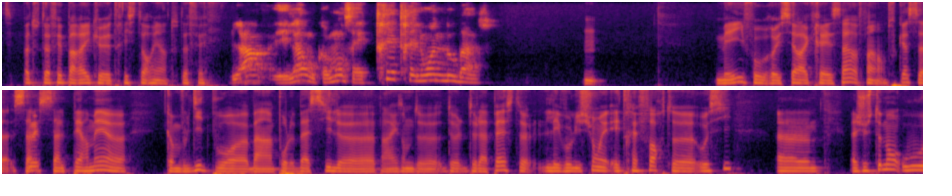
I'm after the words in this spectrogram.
C'est pas tout à fait pareil que être historien, tout à fait. Là, et là, on commence à être très très loin de nos bases. Hmm. Mais il faut réussir à créer ça. Enfin, en tout cas, ça, ça, le permet, euh, comme vous le dites, pour, euh, ben, pour le bacille, par exemple, de, de, la peste, l'évolution est, très forte aussi. Bah, justement, où,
